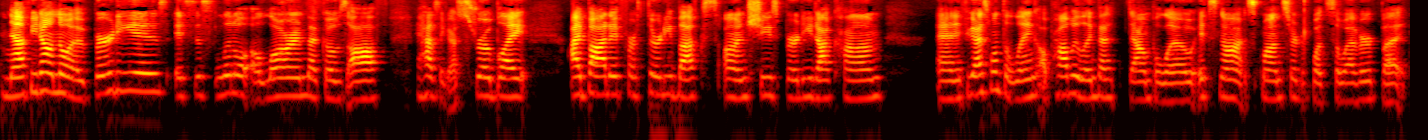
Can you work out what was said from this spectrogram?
Now, if you don't know what a birdie is, it's this little alarm that goes off. It has like a strobe light. I bought it for 30 bucks on shesbirdie.com. And if you guys want the link, I'll probably link that down below. It's not sponsored whatsoever, but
